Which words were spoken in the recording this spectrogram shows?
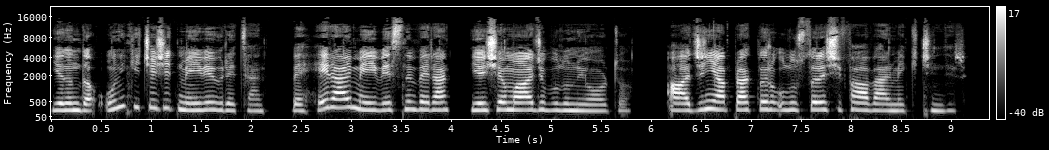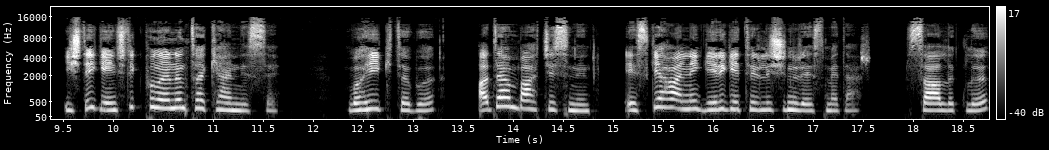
yanında 12 çeşit meyve üreten ve her ay meyvesini veren yaşam ağacı bulunuyordu. Ağacın yaprakları uluslara şifa vermek içindir. İşte gençlik pınarının ta kendisi. Vahiy kitabı Adem bahçesinin eski haline geri getirilişini resmeder. Sağlıklı,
